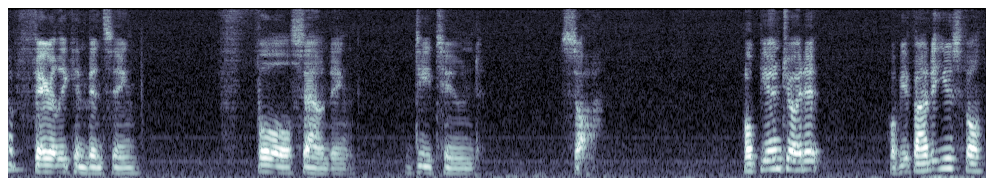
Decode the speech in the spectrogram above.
A fairly convincing sounding, detuned saw. Hope you enjoyed it. Hope you found it useful.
